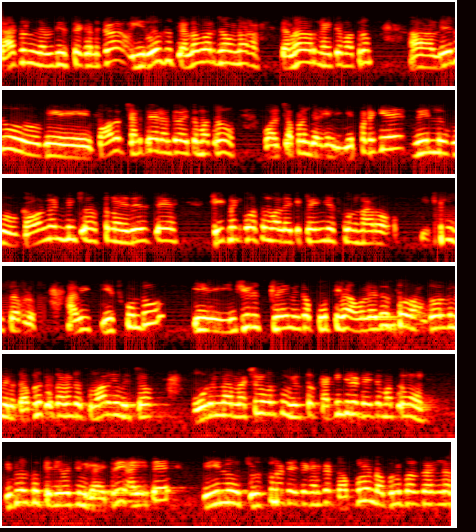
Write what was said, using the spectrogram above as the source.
డాక్టర్లు నిలదీస్తే కనుక ఈ రోజు తెల్లవారుజామున తెల్లవారున అయితే మాత్రం లేదు మీ ఫాదర్ చనిపోయారంటూ అయితే మాత్రం వాళ్ళు చెప్పడం జరిగింది. ఇప్పటికే వీళ్ళు గవర్నమెంట్ నుంచి వస్తున్న ఏదైతే ట్రీట్మెంట్ కోసం వాళ్ళు అయితే క్లెయిమ్ చేసుకుంటున్నారో ఇన్సూరెన్స్ డబ్బులు అవి తీసుకుంటూ ఈ ఇన్సూరెన్స్ క్లెయిమ్ ఇంకా పూర్తిగా అవ్వలేదు. సో అంతవరకు మీరు డబ్బులు కట్టాలంటే సుమారుగా వీళ్ళు మూడున్నర లక్షల వరకు వీళ్ళతో కట్టించినట్టయితే మాత్రం ఇదివరకు తెలియవచ్చింది గాయత్రి. అయితే వీళ్ళు చూసుకున్నట్టయితే కనుక డబ్బులు డబ్బుల పరంగా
